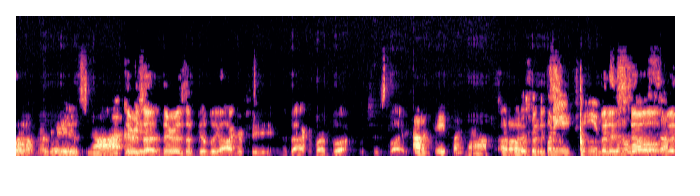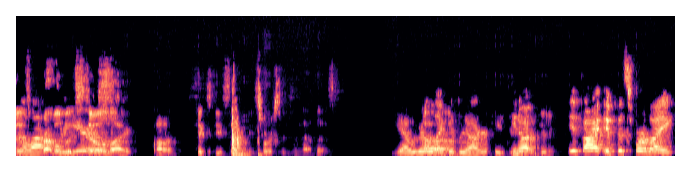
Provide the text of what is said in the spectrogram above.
don't know if there it is is. not. There's a there is a bibliography in the back of our book, which is like, out of date by now. I don't know, published in but it's- 2018. but There's it's been a lot of still, but it's probably still like, I don't know, 60, 70 sources in that list. Yeah, we really like um, bibliographies. You know, what? If I if this were like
